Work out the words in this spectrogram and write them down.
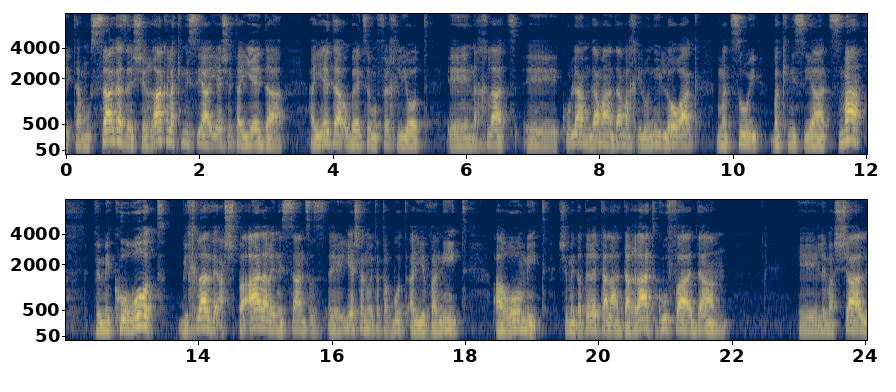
את המושג הזה שרק לכנסייה יש את הידע, הידע הוא בעצם הופך להיות אה, נחלת אה, כולם, גם האדם החילוני לא רק מצוי בכנסייה עצמה, ומקורות בכלל והשפעה על הרנסאנס, אז אה, יש לנו את התרבות היוונית, הרומית, שמדברת על הדרת גוף האדם, למשל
